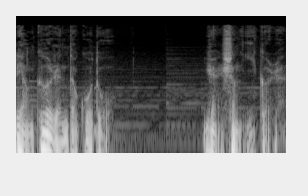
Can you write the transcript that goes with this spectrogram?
两个人的孤独远胜一个人。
